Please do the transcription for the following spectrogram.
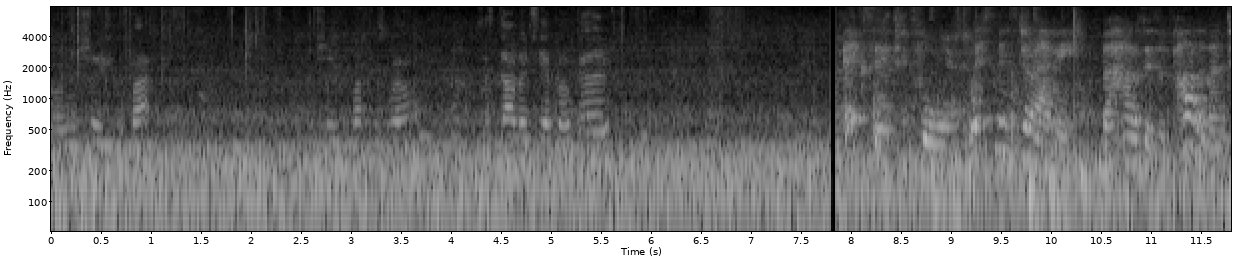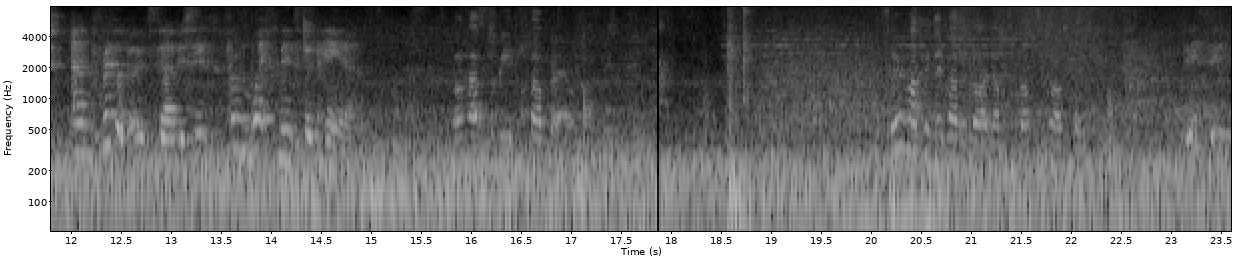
I will show you the back. I'll show you the back as well. It says download TFL Go. Exit for Westminster Abbey, the Houses of Parliament, and riverboat services from Westminster Pier. Well, it has to be the thumbnail. So happy they've added line up to Battersea Power Station. This is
